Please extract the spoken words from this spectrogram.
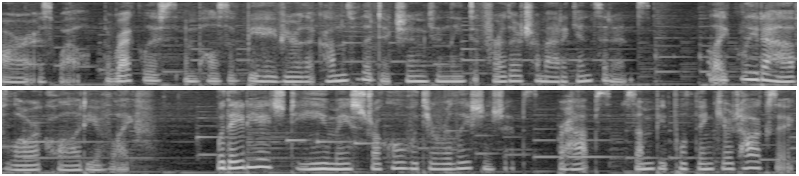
are as well. The reckless, impulsive behavior that comes with addiction can lead to further traumatic incidents, likely to have lower quality of life. With ADHD, you may struggle with your relationships. Perhaps some people think you're toxic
